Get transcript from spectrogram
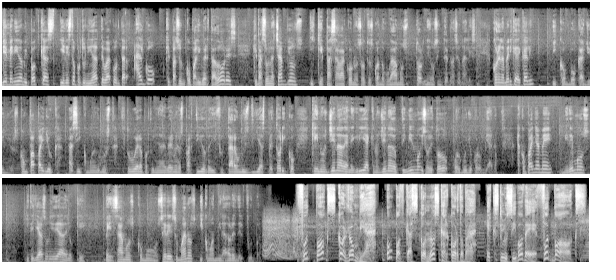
Bienvenido a mi podcast y en esta oportunidad te voy a contar algo que pasó en Copa Libertadores, que pasó en la Champions y qué pasaba con nosotros cuando jugábamos torneos internacionales. Con el América de Cali y con Boca Juniors, con Papa y Yuca, así como nos gusta. Tuve la oportunidad de verme los partidos, de disfrutar a un Luis Díaz pletórico que nos llena de alegría, que nos llena de optimismo y sobre todo orgullo colombiano. Acompáñame, miremos y te llevas una idea de lo que pensamos como seres humanos y como admiradores del fútbol. Footbox Colombia, un podcast con Oscar Córdoba, exclusivo de Footbox.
